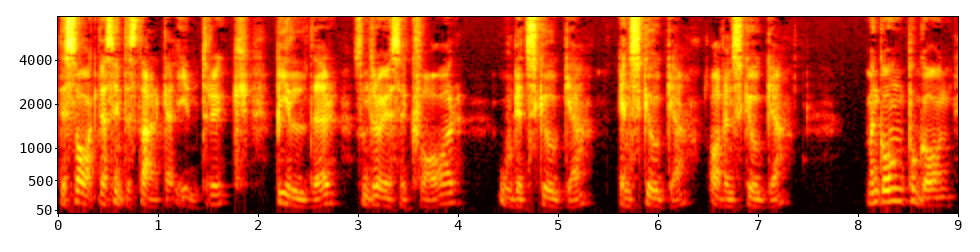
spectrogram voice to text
Det saknas inte starka intryck, bilder som dröjer sig kvar, ordet skugga, en skugga av en skugga. Men gång på gång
